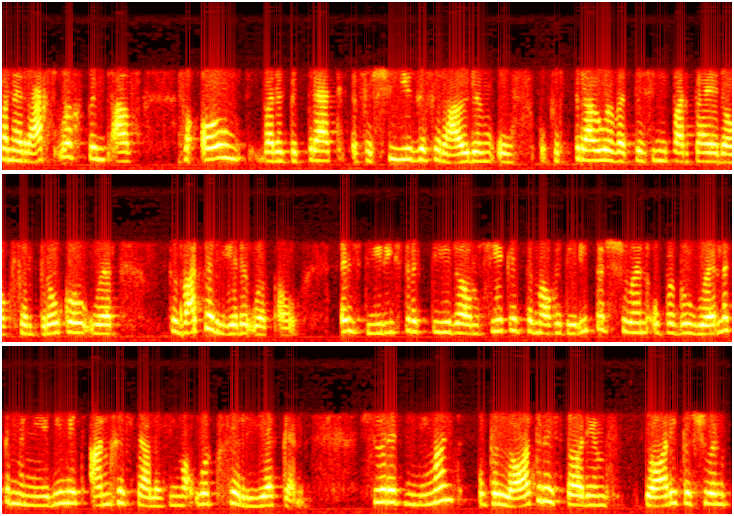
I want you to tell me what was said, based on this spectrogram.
van 'n regsoogpunt af veral wat dit betrek 'n versuurde verhouding of of vertroue wat tussen die partye dalk verbrokkel oor vir watter rede ook al is hierdie struktuur om seker te maak dat hierdie persoon op 'n behoorlike manier nie net aangestel is nie maar ook verreken sodat niemand op 'n latere stadium daardie persoon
